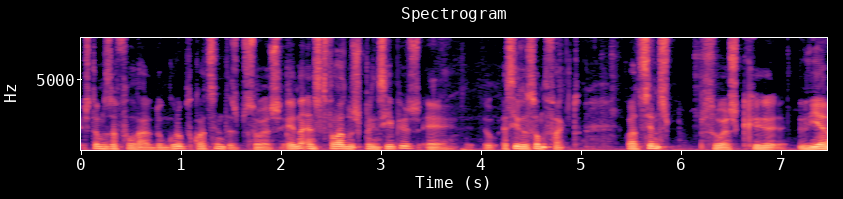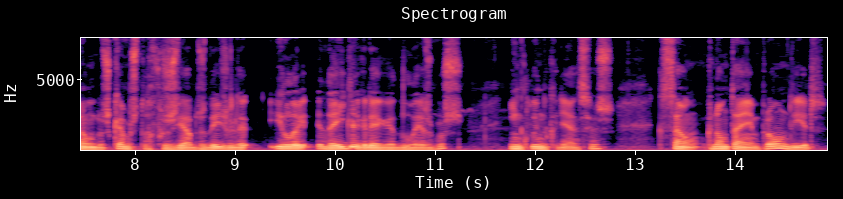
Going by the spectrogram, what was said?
estamos a falar de um grupo de 400 pessoas. Antes de falar dos princípios, é a situação de facto. 400 pessoas que vieram dos campos de refugiados da ilha, ilha, da ilha grega de Lesbos, incluindo crianças, que, são, que não têm para onde ir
